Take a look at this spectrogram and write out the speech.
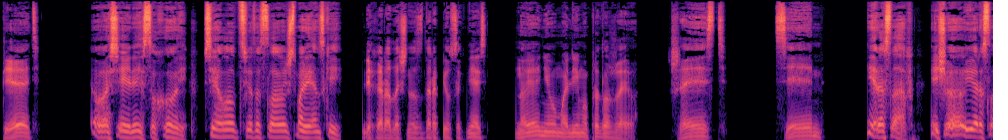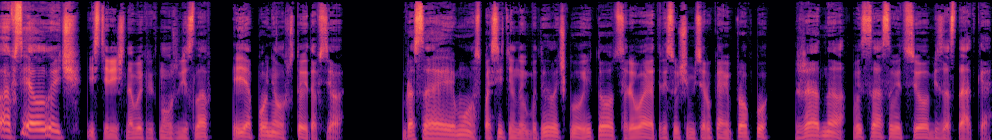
Пять. «Василий Сухой, Всеволод Святославович Смоленский», — лихорадочно заторопился князь, но я неумолимо продолжаю. «Шесть. Семь». «Ярослав! Еще Ярослав Всеволодович!» — истерично выкрикнул Ждислав, и я понял, что это все. Бросая ему спасительную бутылочку, и тот, срывая трясущимися руками пробку, жадно высасывает все без остатка.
